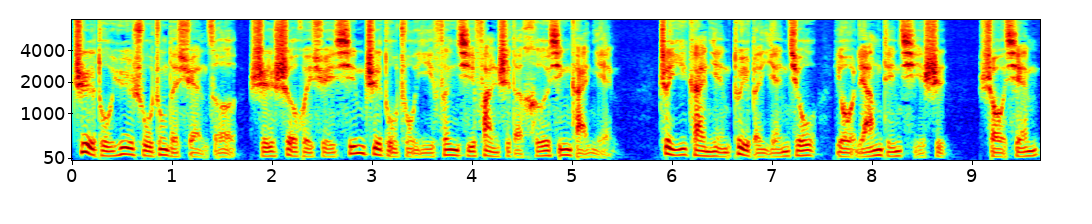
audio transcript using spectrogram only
制度约束中的选择是社会学新制度主义分析范式的核心概念。这一概念对本研究有两点启示：首先，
